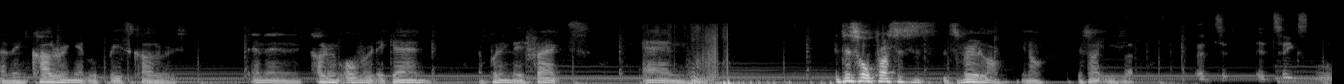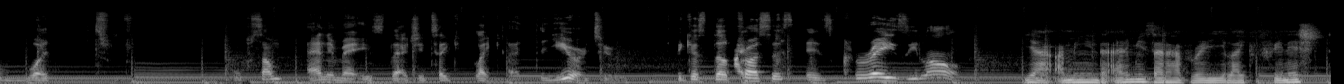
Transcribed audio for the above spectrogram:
and then coloring it with base colors and then coloring over it again and putting the effects and this whole process is it's very long you know? It's not easy. It, it takes what some animes that actually take like a, a year or two because the process is crazy long. Yeah i mean the enemies that have already like finished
